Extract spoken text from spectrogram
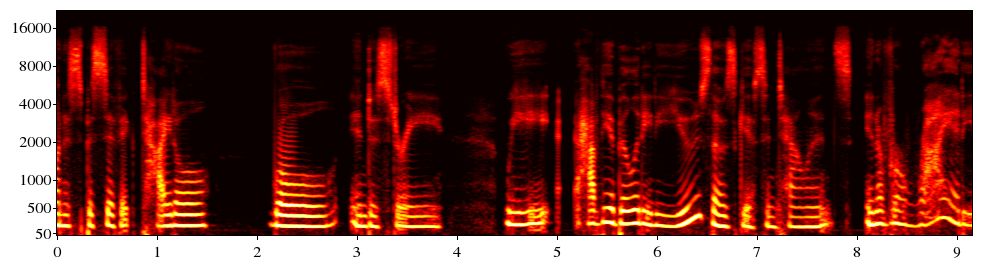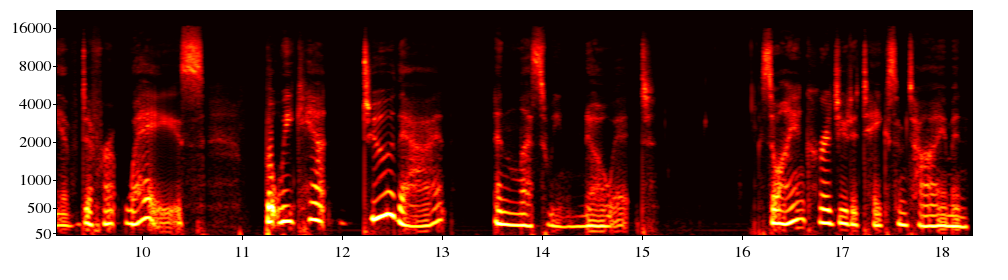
on a specific title, role, industry. We have the ability to use those gifts and talents in a variety of different ways. But we can't do that unless we know it. So I encourage you to take some time and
